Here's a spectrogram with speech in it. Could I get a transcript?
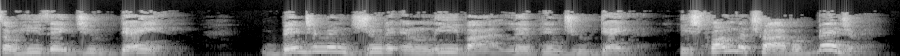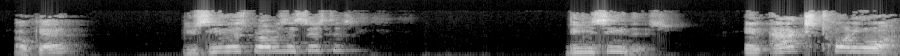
So he's a Judean. Benjamin, Judah, and Levi lived in Judea. He's from the tribe of Benjamin. Okay, you see this, brothers and sisters? Do you see this? In Acts 21,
